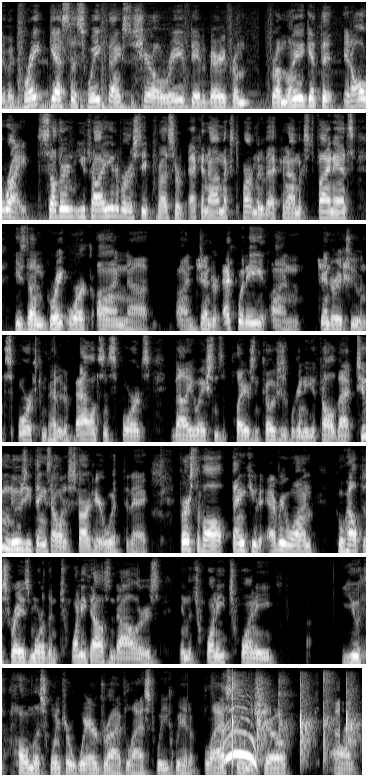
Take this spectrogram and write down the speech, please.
Have a great guest this week, thanks to Cheryl Reeve, David Berri from from let me get the, it all right. Southern Utah University, professor of economics, Department of Economics and Finance. He's done great work on uh, on gender equity, on gender issue in sports, competitive balance in sports, evaluations of players and coaches. We're going to get to all that. Two newsy things I want to start here with today. First of all, thank you to everyone who helped us raise more than twenty thousand dollars in the 2020 youth homeless winter wear drive last week. We had a blast Woo! doing the show. Uh,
